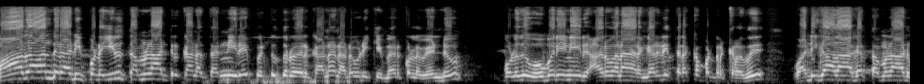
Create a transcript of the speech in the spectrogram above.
மாதாந்திர அடிப்படையில் தமிழ்நாட்டிற்கான தண்ணீரை பெற்றுத்தருவதற்கான நடவடிக்கை மேற்கொள்ள வேண்டும். இப்பொழுது உபரி நீர் அறுபதாயிரம் கரடி திறக்கப்பட்டிருக்கிறது. வடிகாலாக தமிழ்நாடு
